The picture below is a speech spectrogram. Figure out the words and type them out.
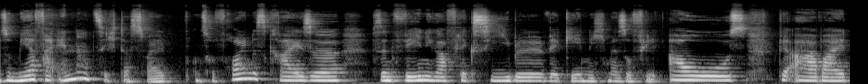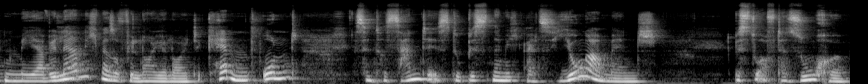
umso mehr verändert sich das, weil unsere Freundeskreise sind weniger flexibel, wir gehen nicht mehr so viel aus, wir arbeiten mehr, wir lernen nicht mehr so viele neue Leute kennen und das Interessante ist, du bist nämlich als junger Mensch, bist du auf der Suche.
